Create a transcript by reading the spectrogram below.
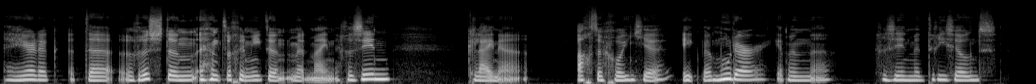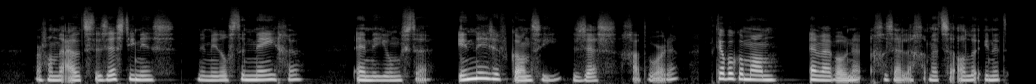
heerlijk te rusten en te genieten met mijn gezin. Kleine achtergrondje. Ik ben moeder. Ik heb een uh, gezin met drie zoons, waarvan de oudste 16 is, de middelste 9 en de jongste in deze vakantie 6 gaat worden. Ik heb ook een man en wij wonen gezellig met z'n allen in het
